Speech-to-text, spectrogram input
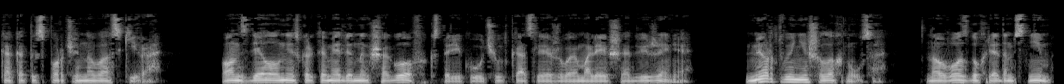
как от испорченного аскира. Он сделал несколько медленных шагов к старику, чутко отслеживая малейшее движение. Мертвый не шелохнулся, но воздух рядом с ним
